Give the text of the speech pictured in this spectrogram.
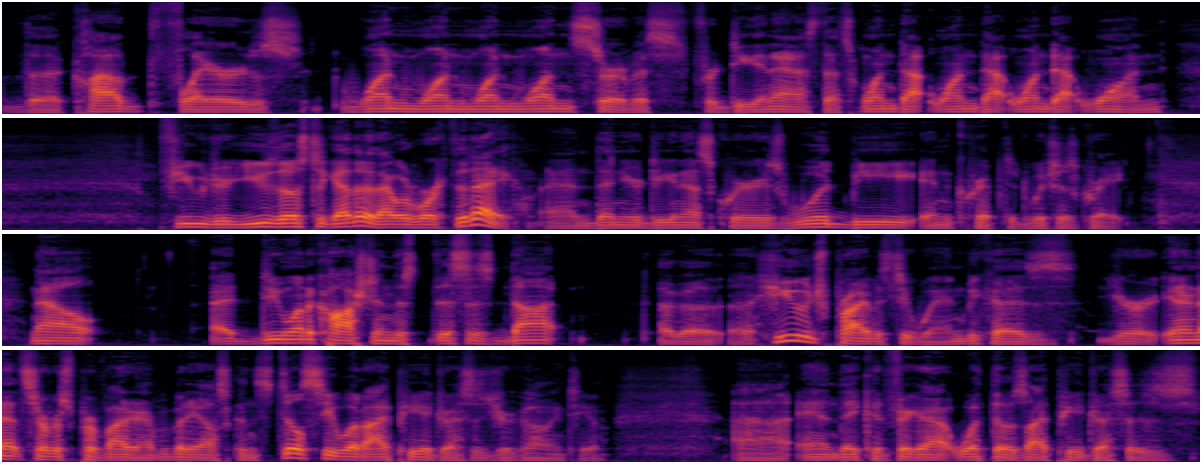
the Cloudflare's 1111 service for DNS, that's 1.1.1.1 if you use those together, that would work today, and then your DNS queries would be encrypted, which is great. Now, I do want to caution this: this is not a, a, huge privacy win because your internet service provider and everybody else can still see what IP addresses you're going to, uh, and they could figure out what those IP addresses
